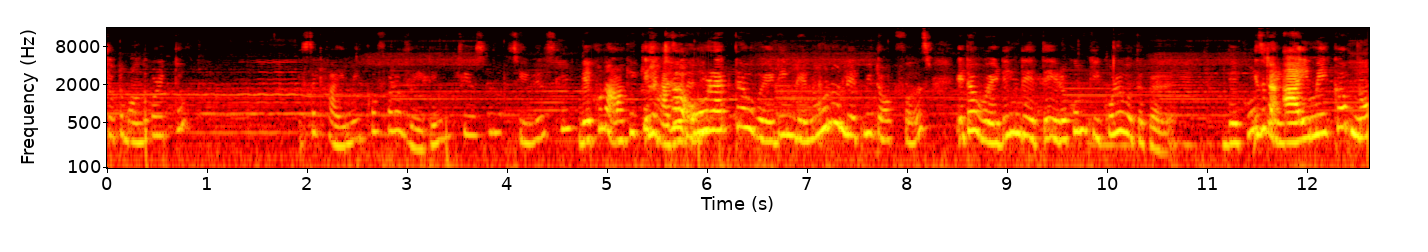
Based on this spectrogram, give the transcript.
চোখটা বন্ধ করে একটু। Is that high makeup for a wedding season seriously দেখুন আমাকে কি এটা ওর একটা wedding day no no let me talk first এটা ওয়েডিং ডেতে এরকম কি করে হতে পারে? দেখুন is eye makeup no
